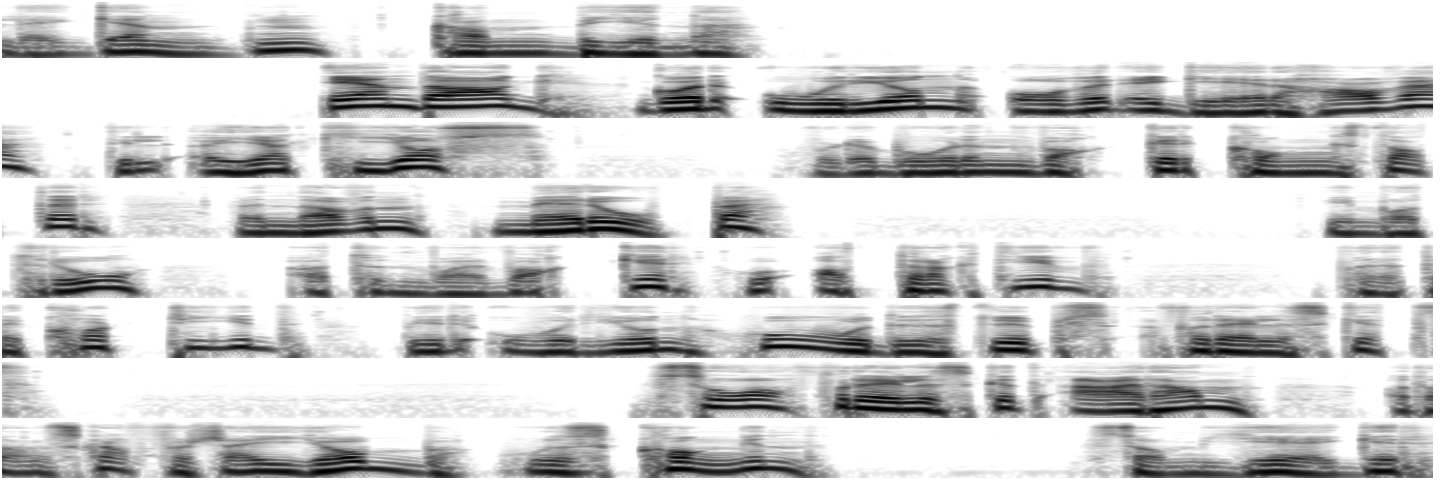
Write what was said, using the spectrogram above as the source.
Legenden kan begynne. En dag går Orion over Egerhavet til øya Kios, hvor det bor en vakker kongsdatter ved navn Merope. Vi må tro at hun var vakker og attraktiv, for etter kort tid blir Orion hodestups forelsket. Så forelsket er han at han skaffer seg jobb hos kongen, som jeger.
